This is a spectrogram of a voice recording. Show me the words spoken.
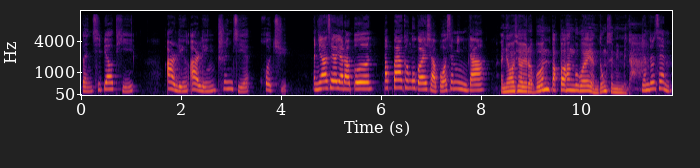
本期标题“二零二零春节”获取。안녕하세요여러분，빡빡한국어의小博쌤입니다。 안녕하세요 여러분 빡빡 한국어의 연동쌤입니다 연돈 쌤,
